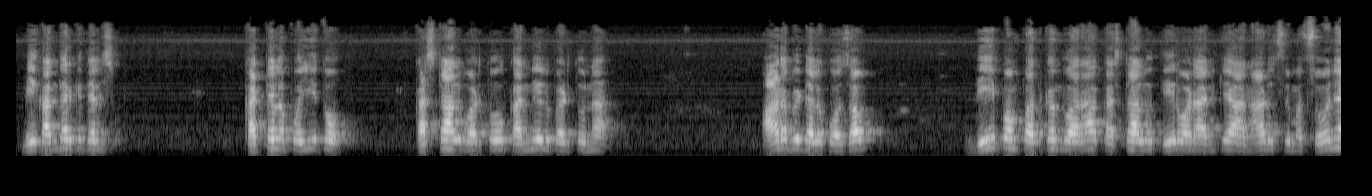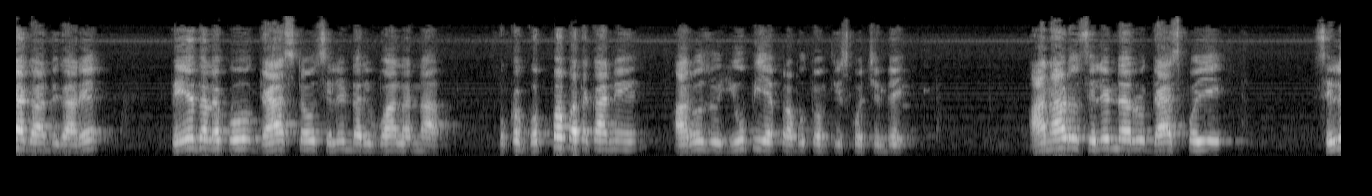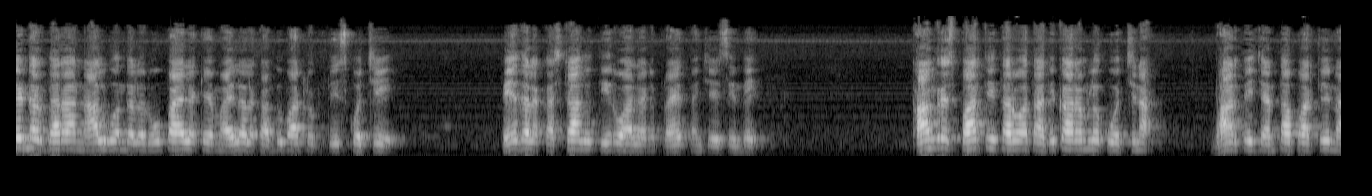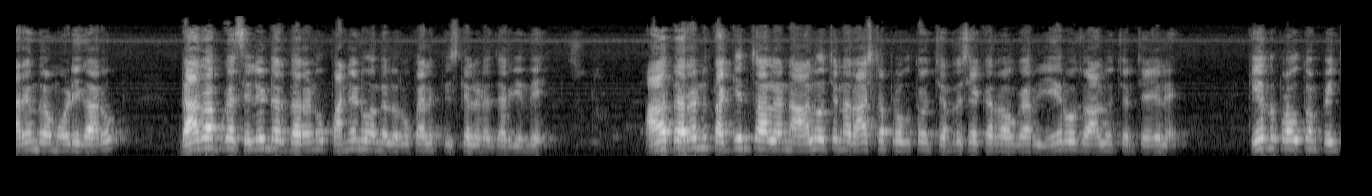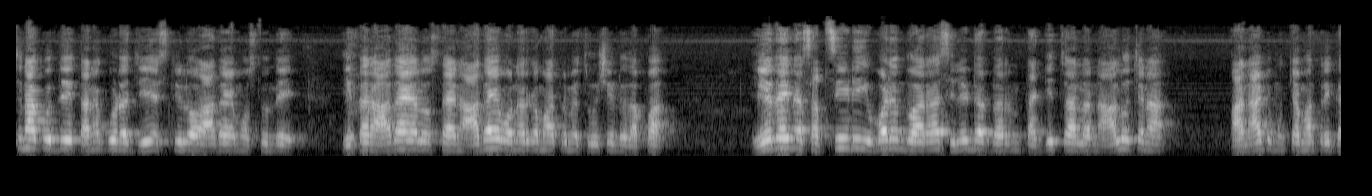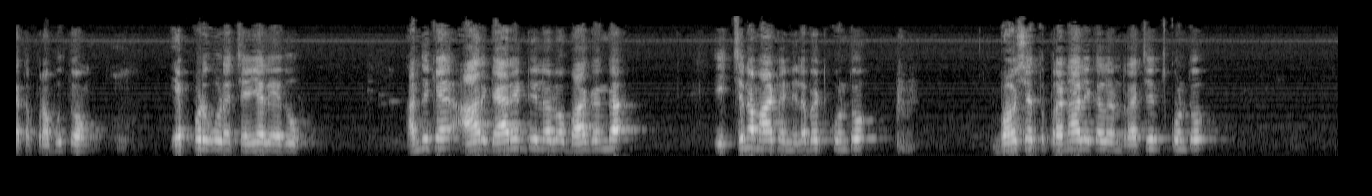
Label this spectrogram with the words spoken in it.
మీకు అందరికీ తెలుసు. కట్టెల పొయ్యితో కష్టాలు పడుతూ కన్నీళ్ళు పెడుతున్న ఆడబిడ్డల కోసం దీపం పథకం ద్వారా కష్టాలు తీరవడానికి ఆనాడు శ్రీమతి సోనియా గాంధీ గారే పేదలకు గ్యాస్ స్టవ్ సిలిండర్ ఇవ్వాలన్న ఒక గొప్ప పథకాన్ని ఆ రోజు యూపీఏ ప్రభుత్వం తీసుకొచ్చింది. ఆనాడు సిలిండర్ గ్యాస్ పొయ్యి సిలిండర్ ధర నాలుగు వందల రూపాయలకే మహిళలకు అందుబాటులోకి తీసుకొచ్చి పేదల కష్టాలు తీరవాలని ప్రయత్నం చేసింది. కాంగ్రెస్ పార్టీ తర్వాత అధికారంలోకి వచ్చిన భారతీయ జనతా పార్టీ నరేంద్ర మోడీ గారు దాదాపుగా సిలిండర్ ధరను పన్నెండు వందల రూపాయలకు తీసుకెళ్ళడం జరిగింది. ఆ ధరను తగ్గించాలన్న ఆలోచన రాష్ట్ర ప్రభుత్వం చంద్రశేఖరరావు గారు ఏ రోజు ఆలోచన చేయలే. కేంద్ర ప్రభుత్వం పెంచినా కొద్దీ తనకు కూడా జిఎస్టీలో ఆదాయం వస్తుంది. ఇతర ఆదాయాలు వస్తాయని ఆదాయ వనరుగా మాత్రమే చూసిండు తప్ప ఏదైనా సబ్సిడీ ఇవ్వడం ద్వారా సిలిండర్ ధరను తగ్గించాలన్న ఆలోచన ఆనాటి ముఖ్యమంత్రి గత ప్రభుత్వం ఎప్పుడు కూడా చేయలేదు. అందుకే ఆరు గ్యారంటీలలో భాగంగా ఇచ్చిన మాట నిలబెట్టుకుంటూ భవిష్యత్తు ప్రణాళికలను రచించుకుంటూ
